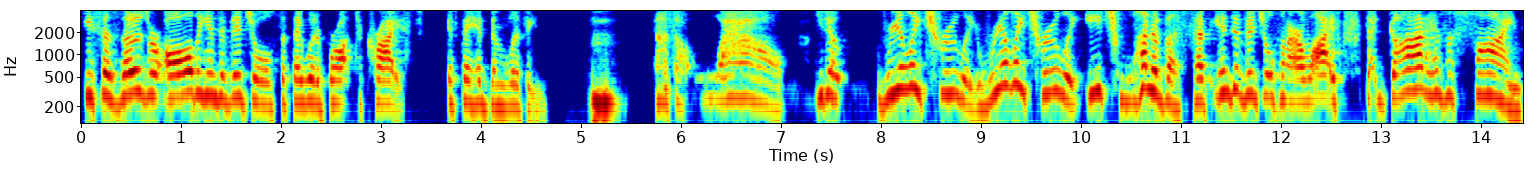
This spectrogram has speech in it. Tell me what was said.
He says those are all the individuals that they would have brought to christ if they had been living. Mm-hmm. and i thought wow. You know really truly really truly each one of us have individuals in our life that god has assigned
